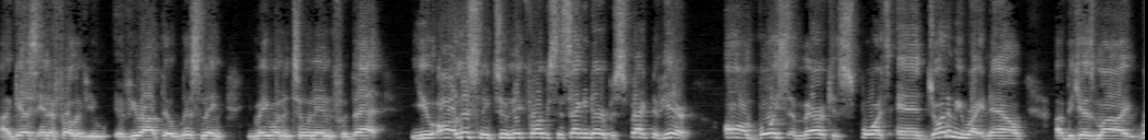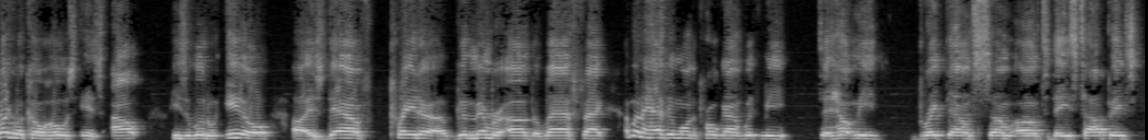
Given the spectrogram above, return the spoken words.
I guess NFL, if you if you're out there listening, you may want to tune in for that. You are listening to Nick Ferguson Secondary Perspective here on Voice America Sports, and joining me right now uh, because my regular co-host is out. He's a little ill. Uh, is Dav Prater, a good member of the Laugh Fact. I'm going to have him on the program with me to help me break down some of today's topics,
